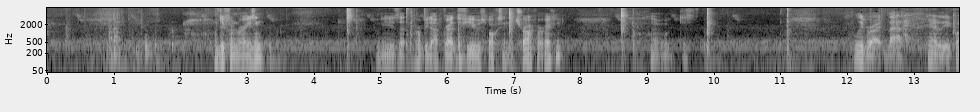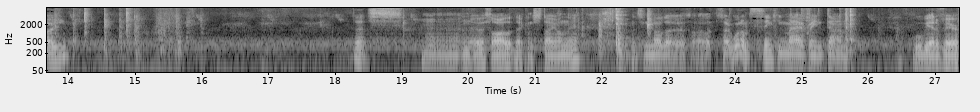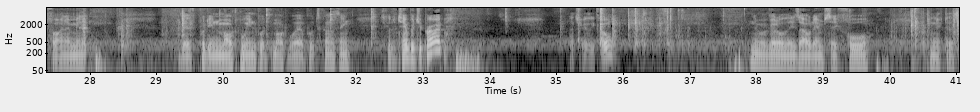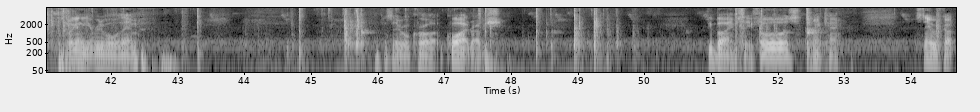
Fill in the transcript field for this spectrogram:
a, different reason. We'll use that probably to upgrade the fuse box in the truck, I reckon. So we'll just liberate that out of the equation. That's uh, an earth eyelet that can stay on there. That's another earth eyelet. So what I'm thinking may have been done, we'll be able to verify in a minute. They've put in multiple inputs, multiple outputs kind of thing. It's got a temperature probe. That's really cool. And then we've got all these old MC4 connectors. So we're going to get rid of all of them. Because they're all quite rubbish. Goodbye MC4s. Okay. So now we've got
